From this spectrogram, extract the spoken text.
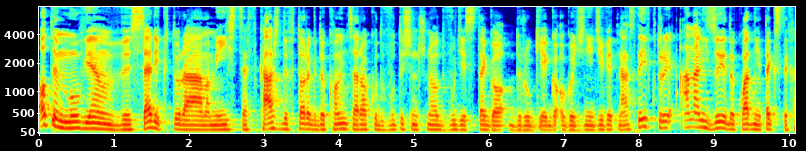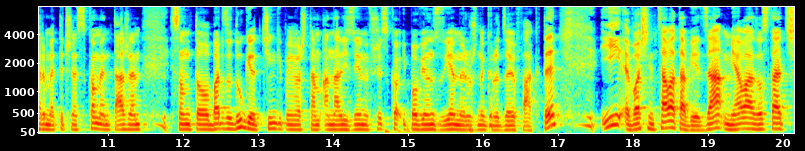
O tym mówię w serii, która ma miejsce w każdy wtorek do końca roku 2022 o godzinie 19, w której analizuję dokładnie teksty hermetyczne z komentarzem. Są to bardzo długie odcinki, ponieważ tam analizujemy wszystko i powiązujemy różnego rodzaju fakty. I właśnie cała ta wiedza miała zostać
